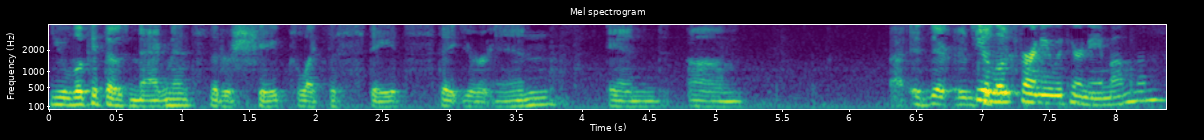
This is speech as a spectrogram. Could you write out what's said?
you look at those magnets that are shaped like the states that you're in, and um, uh, there- Do you just- look for any with your name on them?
